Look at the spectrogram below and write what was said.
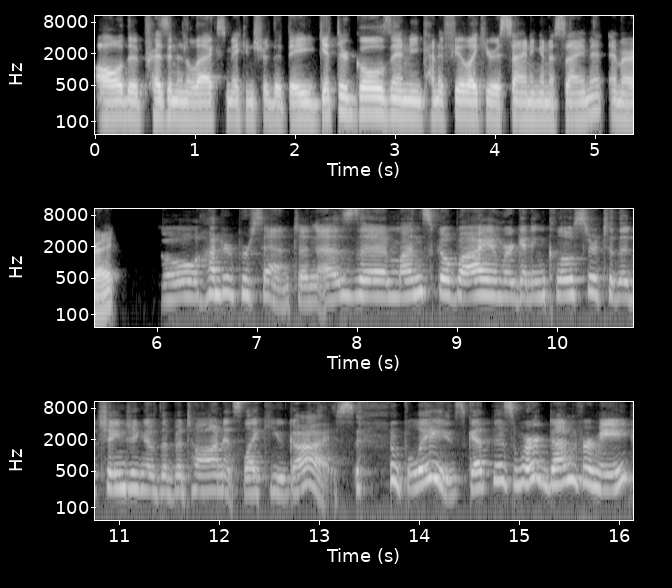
all the president elects making sure that they get their goals in. You kind of feel like you're assigning an assignment. Am I right? Oh, 100%. And as the months go by and we're getting closer to the changing of the baton, it's like, you guys, please get this work done for me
